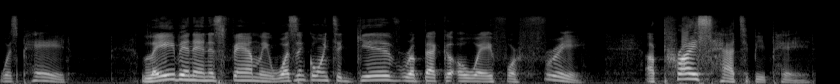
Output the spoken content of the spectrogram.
was paid. Laban and his family wasn't going to give Rebekah away for free. A price had to be paid.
